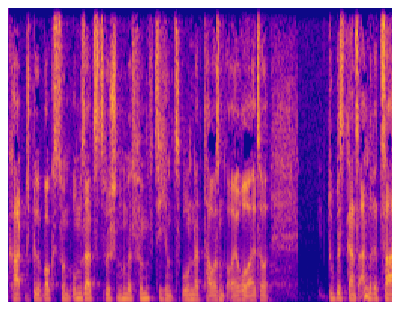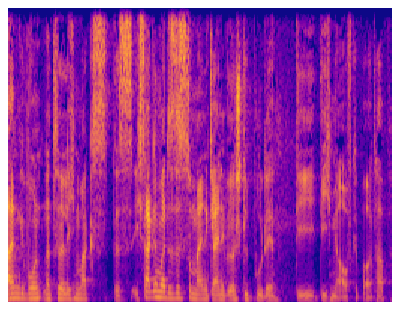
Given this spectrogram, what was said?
Kartenspielerbox so einen Umsatz zwischen 150 und 200.000 Euro. Also Du bist ganz andere Zahlen gewohnt, natürlich, Max. Das, ich sage immer, das ist so meine kleine Würstelbude, die, die ich mir aufgebaut habe.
